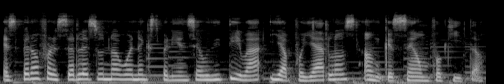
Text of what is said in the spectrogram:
Espero ofrecerles una buena experiencia auditiva y apoyarlos aunque sea un poquito.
